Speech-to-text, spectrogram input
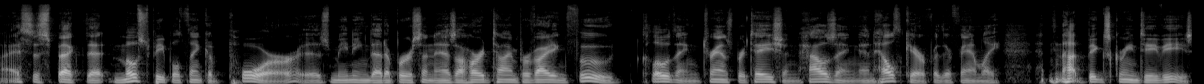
I suspect that most people think of poor as meaning that a person has a hard time providing food, clothing, transportation, housing, and health care for their family, not big screen TVs.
